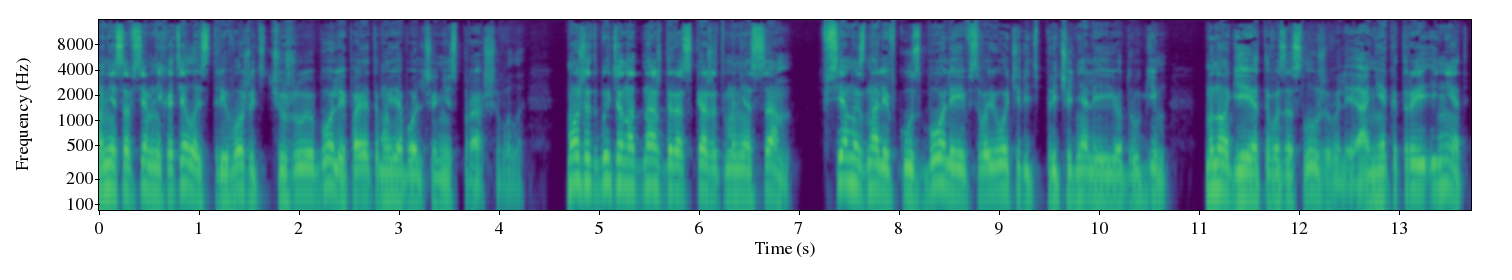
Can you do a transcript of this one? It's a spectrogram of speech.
Мне совсем не хотелось тревожить чужую боль, и поэтому я больше не спрашивала. Может быть, он однажды расскажет мне сам. Все мы знали вкус боли и, в свою очередь, причиняли ее другим. Многие этого заслуживали, а некоторые и нет.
